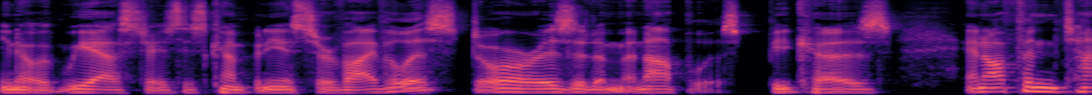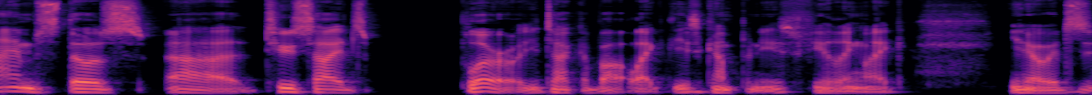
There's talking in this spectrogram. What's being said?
you know, we asked, is this company a survivalist or is it a monopolist? Because, and oftentimes those uh, two sides blur. You talk about like these companies feeling like, you know, it's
